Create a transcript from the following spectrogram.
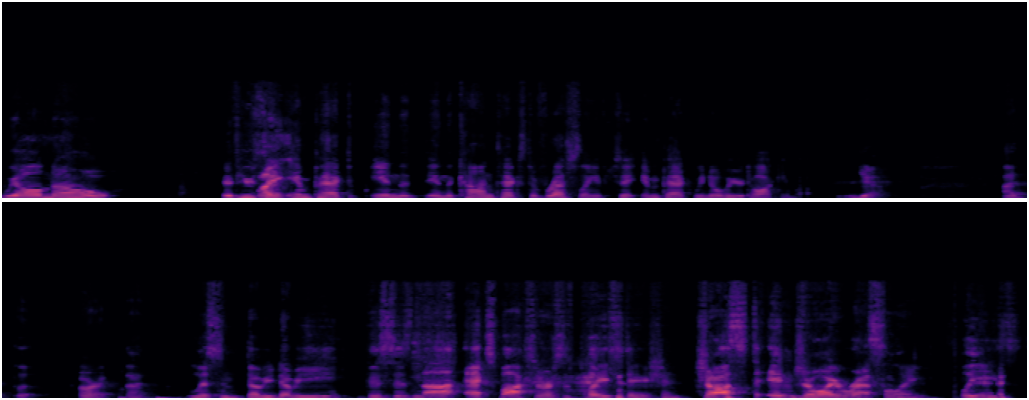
We all know. If you say Like- impact in the in the context of wrestling, if you say impact, we know who you're talking about. Yeah. I th- all right. I, Listen, WWE, this is not Xbox versus PlayStation. Just enjoy wrestling, please.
